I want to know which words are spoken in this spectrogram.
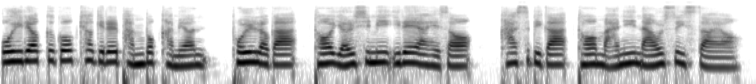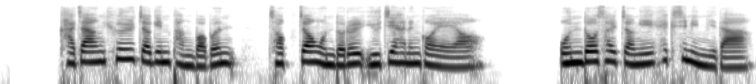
오히려 끄고 켜기를 반복하면 보일러가 더 열심히 일해야 해서 가스비가 더 많이 나올 수 있어요. 가장 효율적인 방법은 적정 온도를 유지하는 거예요. 온도 설정이 핵심입니다.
